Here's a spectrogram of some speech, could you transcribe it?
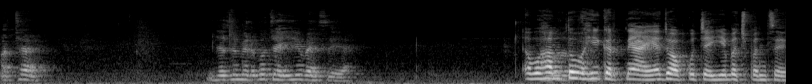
अच्छा है। जैसे मेरे को चाहिए वैसे है। अब हम तो वही करते आए हैं जो आपको चाहिए बचपन से।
